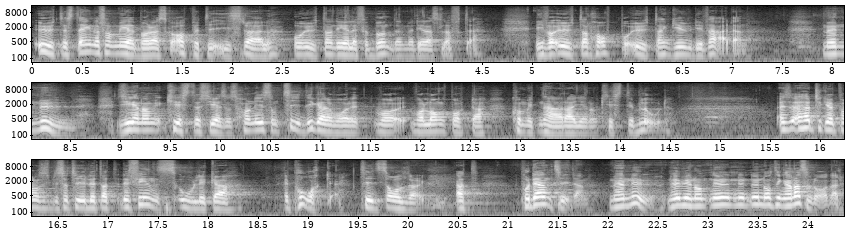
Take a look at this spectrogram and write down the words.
utestängda från medborgarskapet i Israel och utan del i förbunden med deras löfte. Ni var utan hopp och utan Gud i världen. Men nu, genom Kristus Jesus, har ni som tidigare varit, var, var långt borta kommit nära genom Kristi blod. Alltså här tycker jag på något sätt blir så tydligt att det finns olika epoker, tidsåldrar. Att på den tiden, men nu, nu är, vi no, nu, nu, nu någonting annat som råder.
